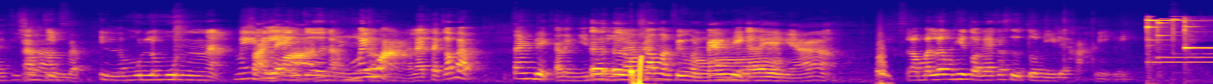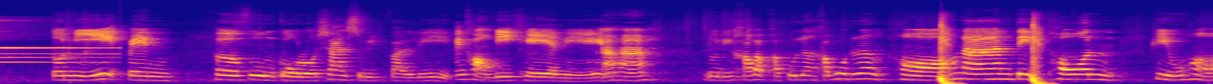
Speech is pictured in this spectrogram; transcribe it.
นะพี่ชอบอ่าฮะ กลิ่นแบบกลิ่นละมุนละมุนอะไม่สายไม่แรงหวานเกินอะอย่างเงี้ยไม่หวานแหละแต่ก็แบบ แป้งเด็กอะไรอย่างงี้เออเออได้ไหม ชอบมันฟิลเหมือนแป้งเด็กอะไรอย่างเงี้ย เรามาเริ่มที่ตัวแรกก็คือตัวนี้เลยค่ะ นี่นี่ตัวนี้เป็น Perfume Go Lotion Sweet Valley เป็นของ BK อันนี้ อะฮะ ดูดีเขาแบบเขาพูดเรื่องเขาพูดเรื่องหอมนานติดทน ผิวหอม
